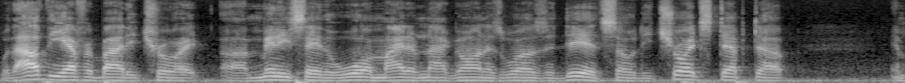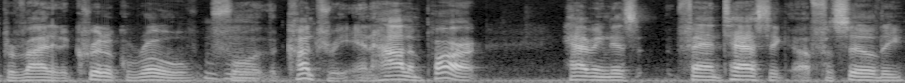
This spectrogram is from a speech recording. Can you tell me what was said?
without the effort by Detroit, uh, many say the war might have not gone as well as it did. So Detroit stepped up and provided a critical role for the country. And Highland Park, having this fantastic uh, facility,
